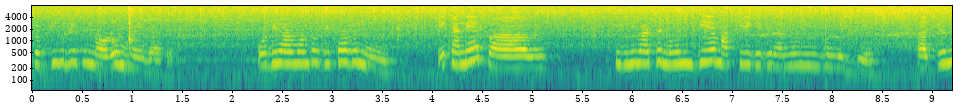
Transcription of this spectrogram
সবজিগুলো একটু নরম হয়ে যাবে। পরিমাণ মতো দিতে হবে নুন। এখানে চিংড়ি মাছে নুন দিয়ে মাখিয়ে রেখেছিলাম, নুন, হলুদ দিয়ে। তার জন্য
